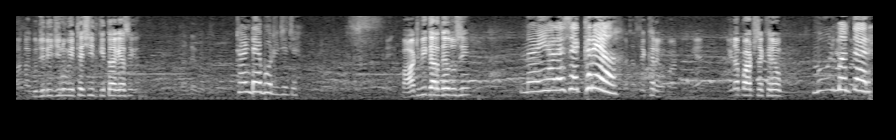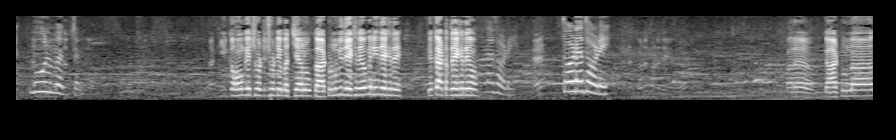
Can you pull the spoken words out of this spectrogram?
ਮਾਤਾ ਗੁਜਰੀ ਜੀ ਨੂੰ ਵੀ ਇੱਥੇ ਸ਼ਹੀਦ ਕੀਤਾ ਗਿਆ ਸੀਗਾ? ਠੰਡੇ ਬੁਰਜ 'ਚ। ਪਾਠ ਵੀ ਕਰਦੇ ਹੋ ਤੁਸੀਂ? ਨਹੀਂ ਹਲੇ ਸਿੱਖ ਰਿਹਾ ਅੱਛਾ ਸਿੱਖ ਰਹੇ ਹੋ ਪਾਠ ਹੈਂ? ਕਿਹੜਾ ਪਾਠ ਸਿੱਖ ਰਹੇ ਹੋ? ਮੂਲ ਮੰਤਰ ਮੂਲ ਮੰਤਰ। ਤਾਂ ਕੀ ਕਹੋਗੇ ਛੋਟੇ ਛੋਟੇ ਬੱਚਿਆਂ ਨੂੰ? ਕਾਰਟੂਨ ਵੀ ਦੇਖਦੇ ਹੋ ਕਿ ਨਹੀਂ ਦੇਖਦੇ? ਕਿ ਘੱਟ ਦੇਖਦੇ ਹੋ? ਥੋੜੇ ਥੋੜੇ ਥੋੜੇ ਥੋੜੇ ਪਰ ਕਾਰਟੂਨਾਂ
